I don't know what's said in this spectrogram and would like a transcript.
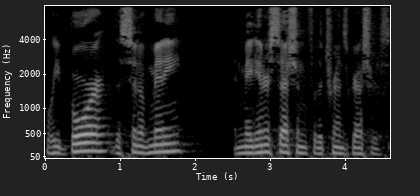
For he bore the sin of many and made intercession for the transgressors.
